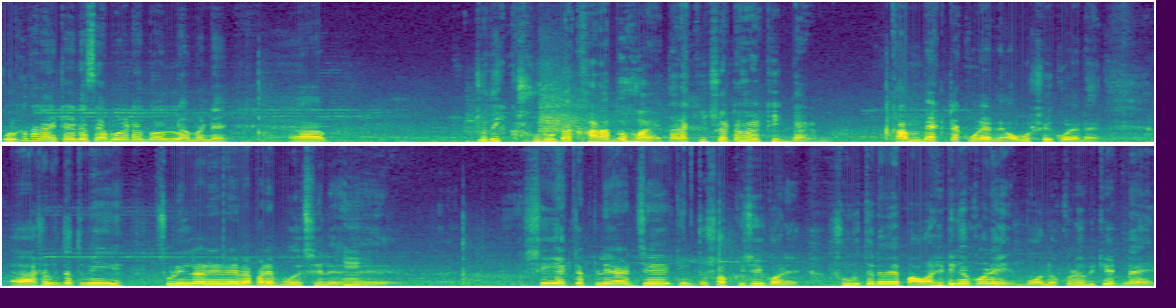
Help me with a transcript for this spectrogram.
কলকাতা নাইট রাইডার্স এমন একটা দল না মানে যদি শুরুটা খারাপও হয় তারা কিছু একটা হয় ঠিক কাম ব্যাকটা করে নেয় অবশ্যই করে নেয়। সবিতা তুমি সুনীল নারায়ণের ব্যাপারে বলছিলে যে সেই একটা প্লেয়ার যে কিন্তু সব কিছুই করে শুরুতে নেমে পাওয়ার হিটিংও করে বলও করে উইকেট নেয়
